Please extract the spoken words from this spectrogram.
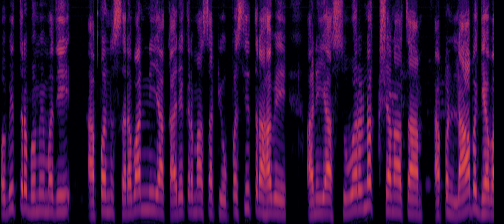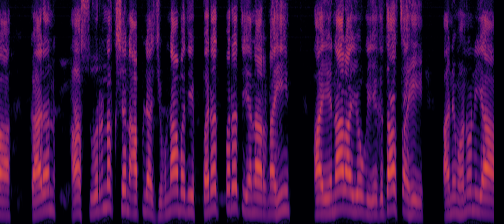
पवित्र भूमीमध्ये आपण सर्वांनी या कार्यक्रमासाठी उपस्थित राहावे आणि या सुवर्ण क्षणाचा आपण लाभ घ्यावा. कारण हा सुवर्ण क्षण आपल्या जीवनामध्ये परत परत येणार नाही. हा येणारा योग एकदाच आहे. आणि म्हणून या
